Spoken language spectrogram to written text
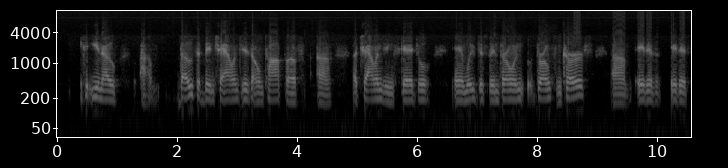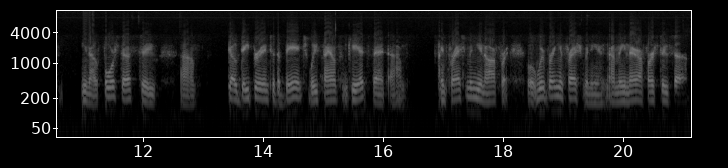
you know, um, those have been challenges on top of uh, a challenging schedule, and we've just been throwing throwing some curves. Um, it is it has you know forced us to um, go deeper into the bench. We found some kids that um, and freshmen, you know, our fr- well, we're bringing freshmen in. I mean, they're our first two subs,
